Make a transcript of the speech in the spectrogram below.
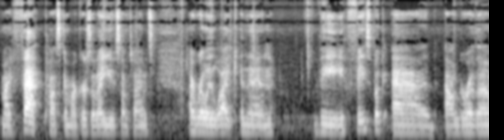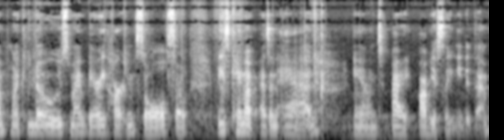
my fat Posca markers that I use sometimes, I really like. And then the Facebook ad algorithm like knows my very heart and soul. So these came up as an ad and I obviously needed them.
